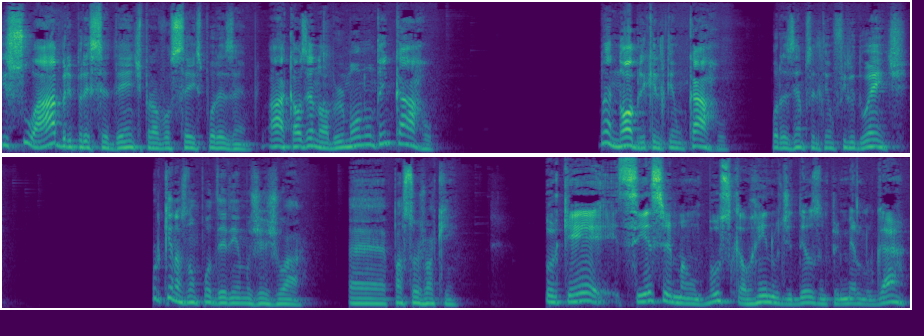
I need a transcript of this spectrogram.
Isso abre precedente para vocês, por exemplo. Ah, a causa é nobre. O irmão não tem carro. Não é nobre que ele tenha um carro? Por exemplo, se ele tem um filho doente? Por que nós não poderíamos jejuar, é, Pastor Joaquim? Porque se esse irmão busca o reino de Deus em primeiro lugar,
